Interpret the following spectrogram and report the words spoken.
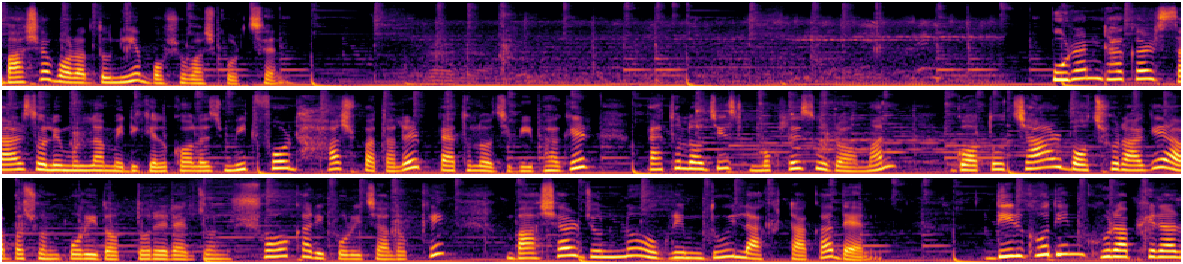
বাসা বরাদ্দ নিয়ে বসবাস করছেন। পুরান ঢাকার sir Salimullah medical college Mitford হাসপাতালের প্যাথোলজি বিভাগের প্যাথোলজিস্ট মোখলেসুর রহমান গত চার বছর আগে আবাসন পরিদপ্তরের একজন সহকারী পরিচালককে বাসার জন্য অগ্রিম দুই লাখ টাকা দেন। দীর্ঘদিন ঘোরাফেরার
